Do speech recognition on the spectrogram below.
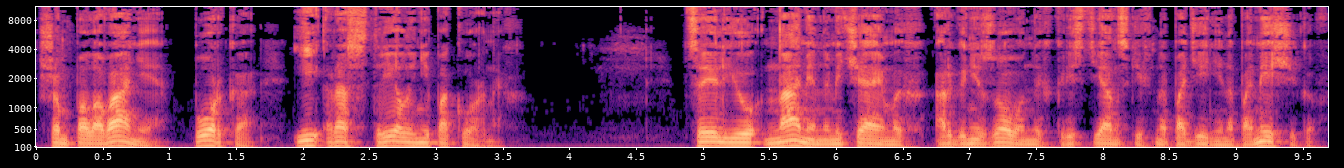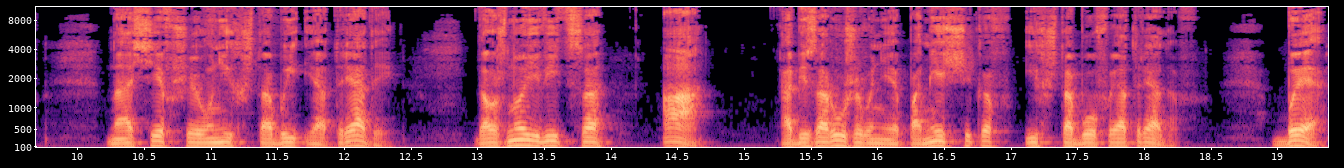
шамполование, порка и расстрелы непокорных. Целью нами намечаемых организованных крестьянских нападений на помещиков, на осевшие у них штабы и отряды, должно явиться а. обезоруживание помещиков, их штабов и отрядов, б.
